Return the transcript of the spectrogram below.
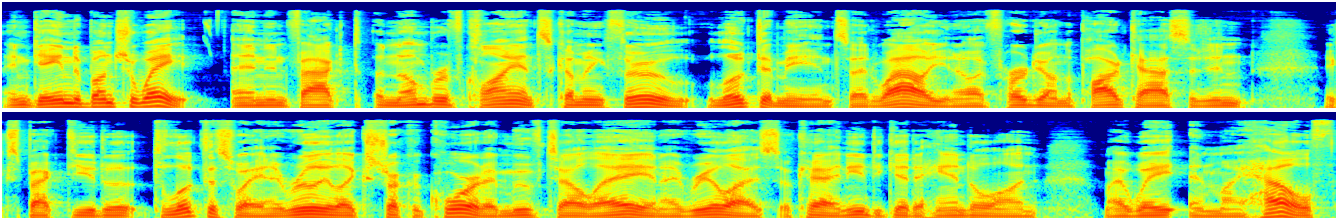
and gained a bunch of weight. And in fact, a number of clients coming through looked at me and said, Wow, you know, I've heard you on the podcast. I didn't expect you to, to look this way. And it really like struck a chord. I moved to LA and I realized, okay, I need to get a handle on my weight and my health.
